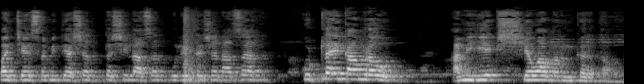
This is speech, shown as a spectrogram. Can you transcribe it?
पंचायत समिती असेल तहसील असेल पोलीस स्टेशन असेल कुठलंही काम राहू आम्ही ही एक सेवा म्हणून करत आहोत.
